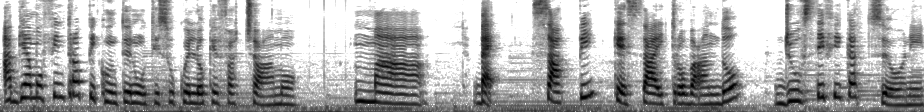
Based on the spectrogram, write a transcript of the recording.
Abbiamo fin troppi contenuti su quello che facciamo, ma beh, sappi che stai trovando giustificazioni.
